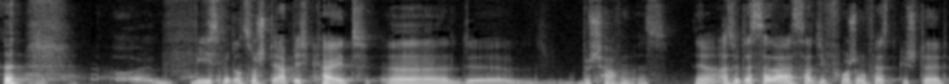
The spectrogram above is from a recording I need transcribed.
wie es mit unserer Sterblichkeit äh, beschaffen ist. Ja, also das, das, hat die Forschung festgestellt.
